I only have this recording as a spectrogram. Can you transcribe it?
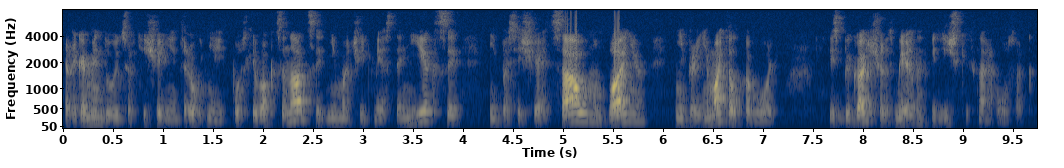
Рекомендуется в течение трех дней после вакцинации не мочить место инъекции, не посещать сауну, баню, не принимать алкоголь, избегать чрезмерных физических нагрузок.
